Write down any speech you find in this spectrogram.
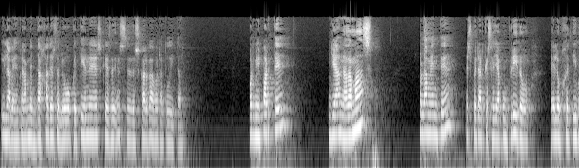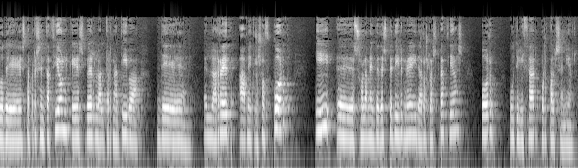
Y la gran ventaja, desde luego, que tiene es que se descarga gratuita. Por mi parte, ya nada más, solamente esperar que se haya cumplido el objetivo de esta presentación, que es ver la alternativa de la red a Microsoft Word y eh, solamente despedirme y daros las gracias por utilizar Portal Senior.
